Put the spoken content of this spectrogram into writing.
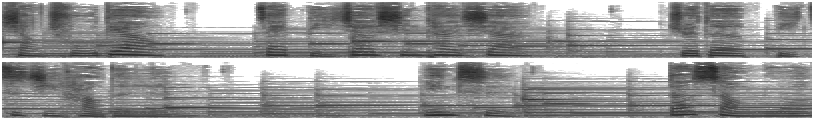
想除掉在比较心态下觉得比自己好的人。因此，当扫罗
